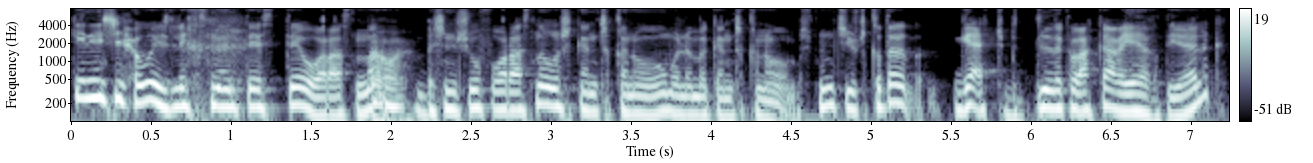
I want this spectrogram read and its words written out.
كاينين شي حوايج اللي خصنا ن tester يو. راسنا باش نشوفوا راسنا واش كنتقنوهم ولا ما كنتقنوهمش فهمتي؟ وتقدر كاع تبدل لك la carrière ديالك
